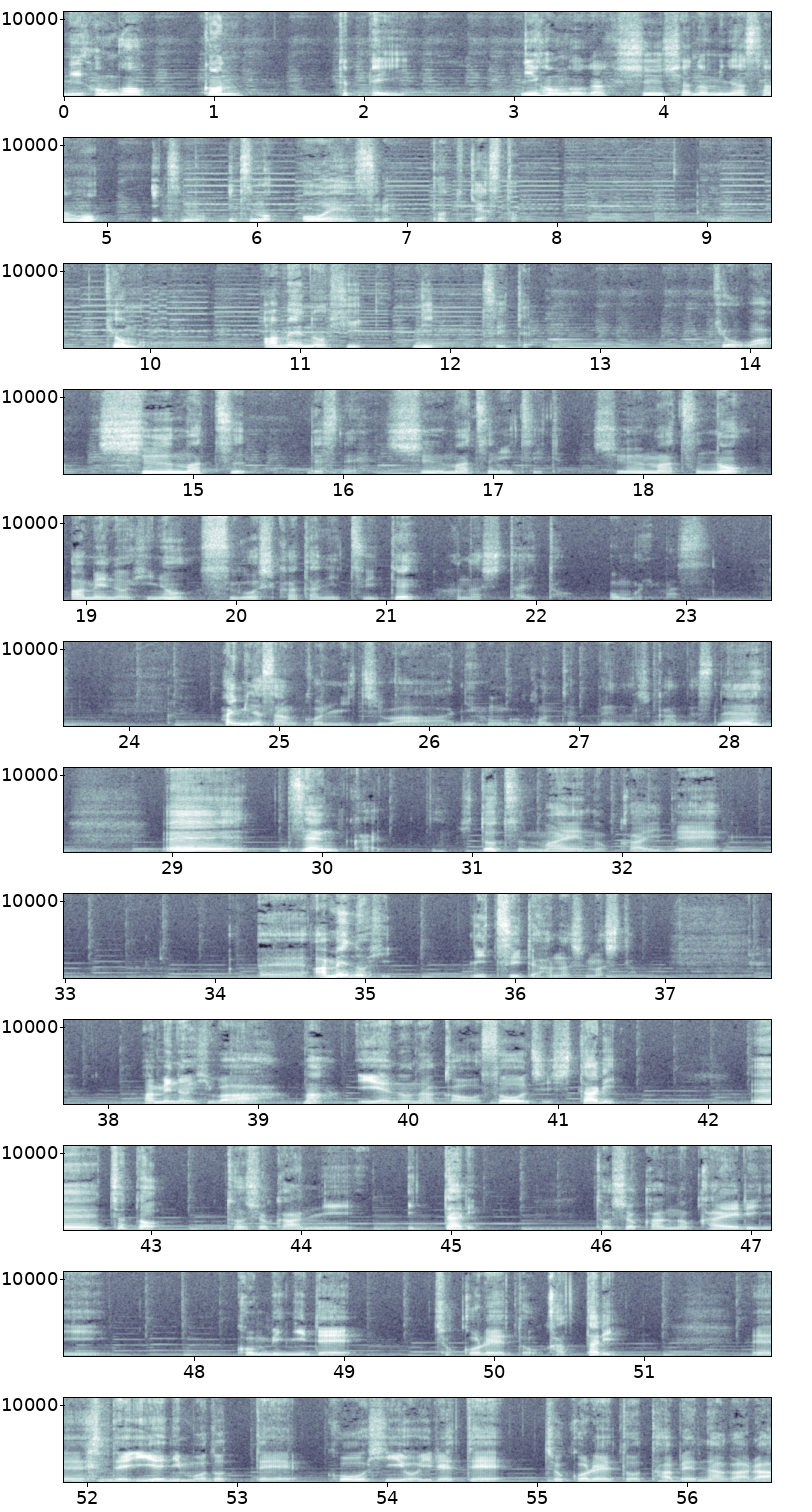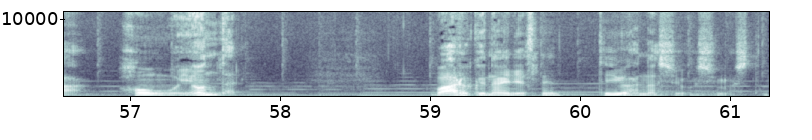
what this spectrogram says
日本語コンテッペイ。日本語学習者の皆さんをいつもいつも応援するポッドキャスト。今日も雨の日について。今日は週末ですね。週末について。週末の雨の日の過ごし方について話したいと思います。はい皆さんこんにちは。日本語コンテッペイの時間ですね。えー、前回一つ前の回で、えー、雨の日について話しました。雨の日はまあ家の中を掃除したり、えー、ちょっと図書館に行ったり図書館の帰りにコンビニでチョコレートを買ったり、えー、で家に戻ってコーヒーを入れてチョコレートを食べながら本を読んだり悪くないですねっていう話をしました。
